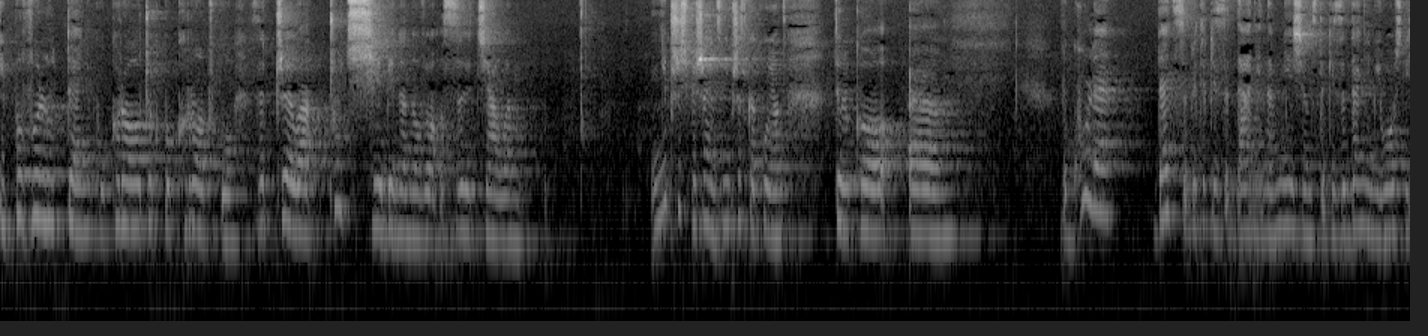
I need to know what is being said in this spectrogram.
i powoluteńku, kroczek po kroczku zaczęła czuć siebie na nowo z ciałem, nie przyspieszając, nie przeskakując, tylko w ogóle dać sobie takie zadanie na miesiąc, takie zadanie miłości,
